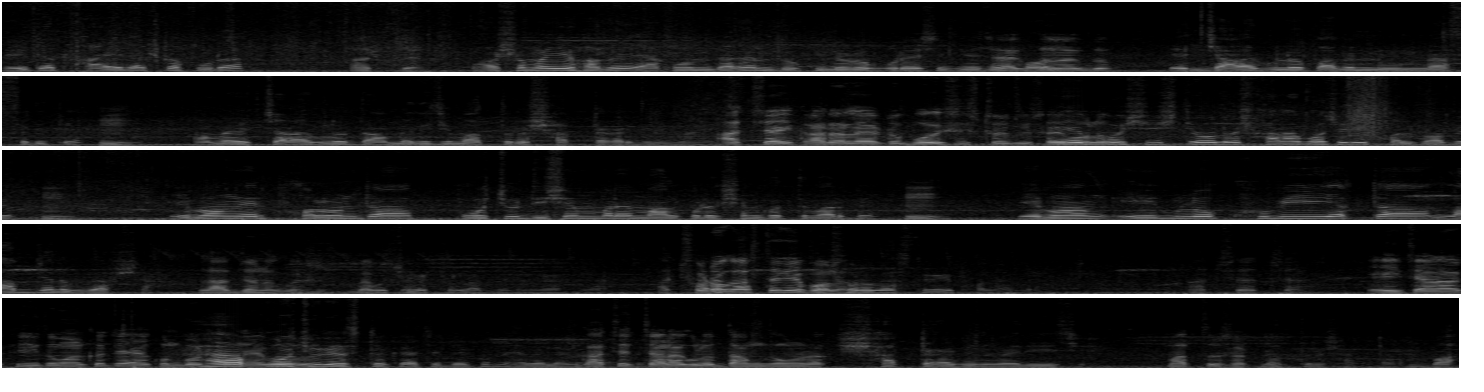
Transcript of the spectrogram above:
এইটা থাইয়ের একটা পুরা আচ্ছা। অসময়ই হবে। এখন দেখেন দু কিলোর ওপরে এসে গিয়েছে একদম একদম। এর চারাগুলো পাবেন নুন নার্সারিতে। আমরা এর চারাগুলোর দাম রেখেছি মাত্র ষাট টাকার বিনিময়ে। আচ্ছা এই কাঁঠালের একটু বৈশিষ্ট্যের বিষয় এর বৈশিষ্ট্য হলো সারা বছরই ফল পাবে। এবং এর ফলনটা প্রচুর ডিসেম্বরে মাল প্রোডাকশন করতে পারবে। হুম। এবং এগুলো খুবই একটা লাভজনক ব্যবসা। লাভজনক ব্যবসা। প্রচুর একটা লাভজনক ব্যবসা। আর ছোট গাছ থেকেই ফল ছোট গাছ থেকে ফল হবে আচ্ছা আচ্ছা। এই চারা কি তোমার কাছে এখন হ্যাঁ প্রচুর স্টক আছে দেখুন অ্যাভেলেবেল গাছের চারাগুলোর দাম কেমন রাখ ষাট টাকার বিনিময়ে দিয়েছি। মাত্র ষাট মাত্র ষাট টাকা। বাহ।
